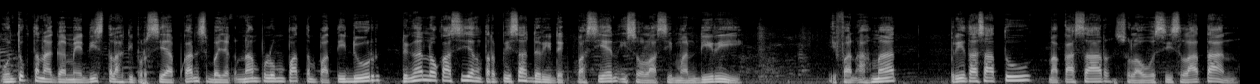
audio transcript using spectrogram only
Untuk tenaga medis telah dipersiapkan sebanyak 64 tempat tidur dengan lokasi yang terpisah dari dek pasien isolasi mandiri. Ivan Ahmad, Berita 1, Makassar, Sulawesi Selatan.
